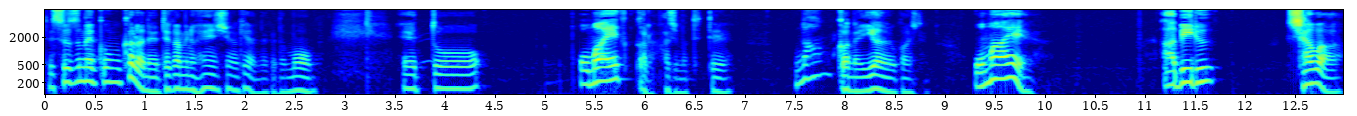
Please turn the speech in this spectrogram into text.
でスズメくんからね手紙の返信が来たんだけどもえっと「お前」から始まっててなんかね嫌な予感して「お前浴びる？シャワー？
